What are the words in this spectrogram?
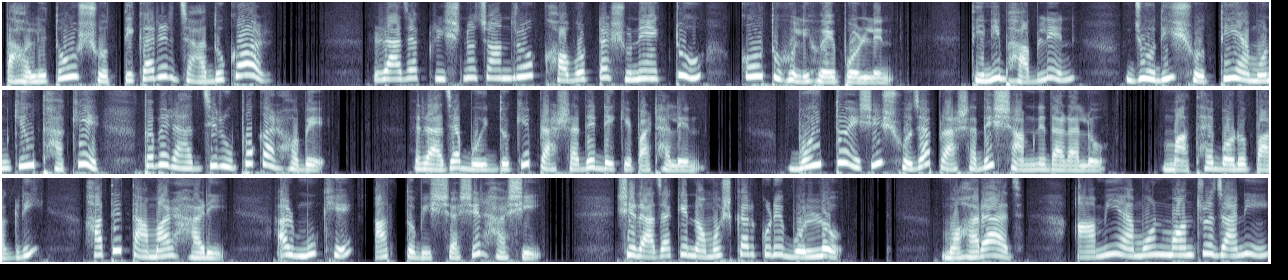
তাহলে তো সত্যিকারের জাদুকর। রাজা কৃষ্ণচন্দ্র খবরটা শুনে একটু কৌতূহলী হয়ে পড়লেন। তিনি ভাবলেন, যদি সত্যি এমন কেউ থাকে, তবে রাজ্যের উপকার হবে। রাজা বৈদ্যকে প্রাসাদে ডেকে পাঠালেন। বৈদ্য এসে সোজা প্রাসাদের সামনে দাঁড়াল। মাথায় বড় পাগড়ি, হাতে তামার হাড়ি আর মুখে আত্মবিশ্বাসের হাসি। সে রাজাকে নমস্কার করে বলল মহারাজ, আমি এমন মন্ত্র জানি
